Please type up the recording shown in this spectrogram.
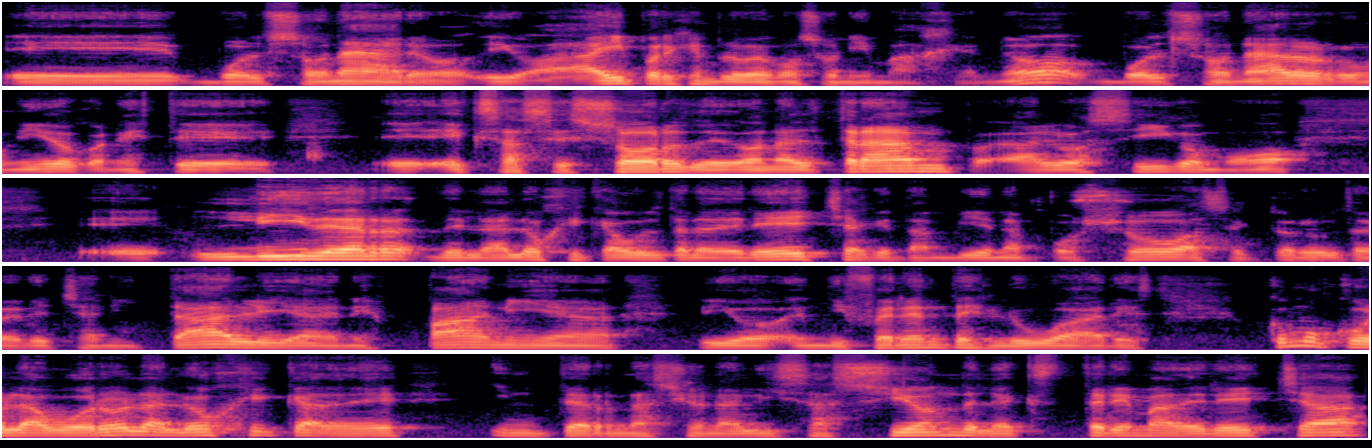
eh, Bolsonaro. Digo, ahí, por ejemplo, vemos una imagen, ¿no? Bolsonaro reunido con este eh, ex asesor de Donald Trump, algo así como líder de la lógica ultraderecha, que también apoyó a sector ultraderecha en Italia, en España, digo, en diferentes lugares. ¿Cómo colaboró la lógica de internacionalización de la extrema derecha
